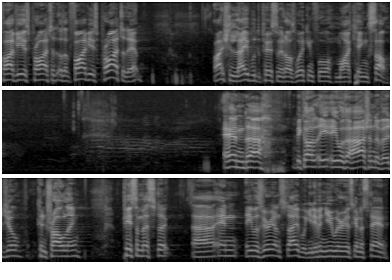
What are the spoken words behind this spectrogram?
five years prior to the five years prior to that, I actually labelled the person that I was working for my king Saul. And uh, because he, he, was a harsh individual, controlling, pessimistic, uh, and he was very unstable. You never knew where he was going to stand.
